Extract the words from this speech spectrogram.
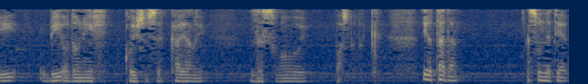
i bi od onih koji su se kajali za svoj postupak. I od tada sunnet je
